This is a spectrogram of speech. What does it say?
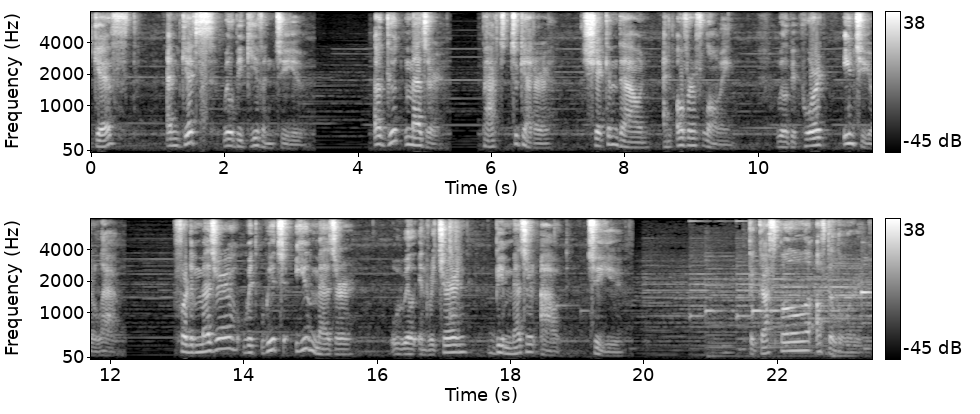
Gift, and gifts will be given to you. A good measure, packed together, shaken down, and overflowing, will be poured into your lap. For the measure with which you measure will in return be measured out to you. The Gospel of the Lord.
